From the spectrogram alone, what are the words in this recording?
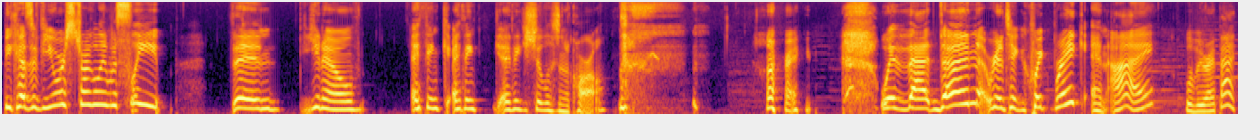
because if you are struggling with sleep, then you know, I think I think I think you should listen to Carl. All right. With that done, we're going to take a quick break and I will be right back.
